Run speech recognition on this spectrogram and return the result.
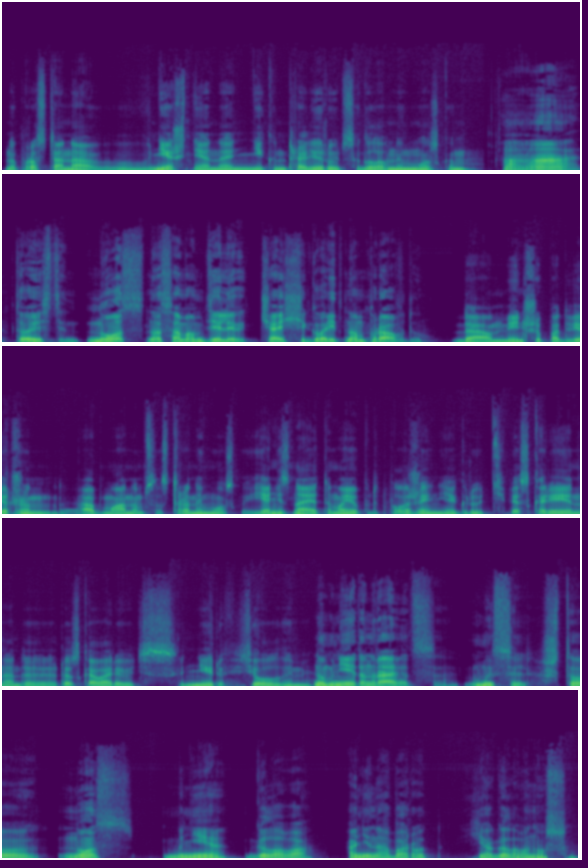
но просто она внешне, она не контролируется головным мозгом. А, то есть нос на самом деле чаще говорит нам правду. Да, он меньше подвержен обманам со стороны мозга. Я не знаю, это мое предположение. Я говорю, тебе скорее надо разговаривать с нейрофизиологами. Но мне это нравится, мысль, что нос мне голова, а не наоборот. Я голова носу.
